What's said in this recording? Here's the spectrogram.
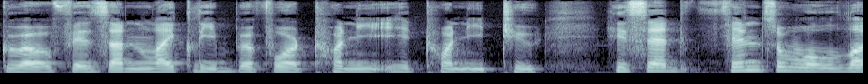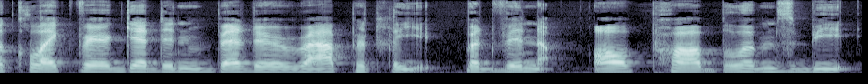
growth is unlikely before 2022. He said things will look like they're getting better rapidly, but then all problems begin.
